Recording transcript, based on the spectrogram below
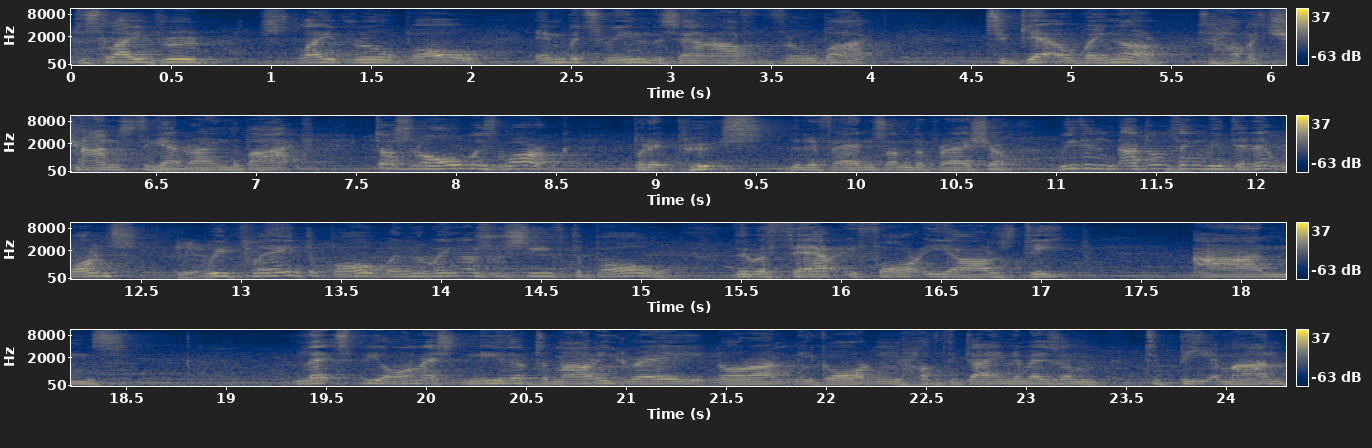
the slide rule slide rule ball in between the centre half and fullback to get a winger to have a chance to get hmm. round the back. Doesn't always work, but it puts the defence under pressure. We didn't I don't think we did it once. Yeah. We played the ball when the wingers received the ball, they were 30, 40 yards deep and let's be honest, neither Demarai Gray nor Anthony Gordon have the dynamism to beat a man.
